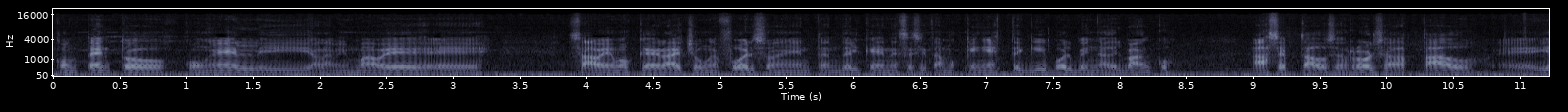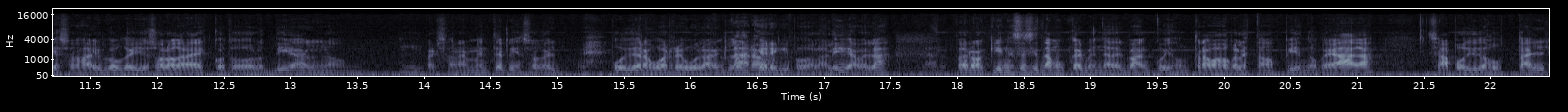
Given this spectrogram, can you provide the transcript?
contentos con él y a la misma vez eh, sabemos que él ha hecho un esfuerzo en entender que necesitamos que en este equipo él venga del banco. Ha aceptado ese rol, se ha adaptado eh, y eso es algo que yo solo agradezco todos los días. Personalmente pienso que él pudiera jugar regular en cualquier equipo de la liga, ¿verdad? Pero aquí necesitamos que él venga del banco y es un trabajo que le estamos pidiendo que haga. Se ha podido ajustar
